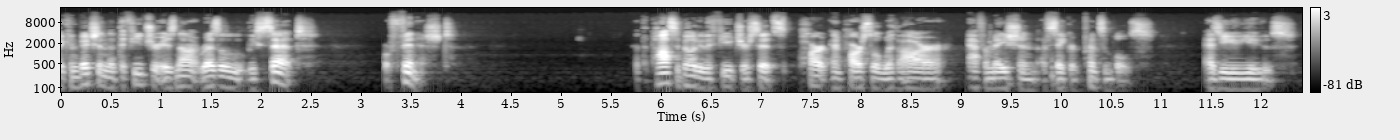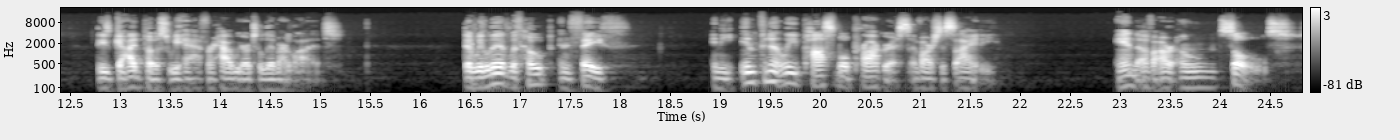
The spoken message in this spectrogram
The conviction that the future is not resolutely set or finished, the possibility of the future sits part and parcel with our affirmation of sacred principles as UUs these guideposts we have for how we are to live our lives. That we live with hope and faith in the infinitely possible progress of our society and of our own souls.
